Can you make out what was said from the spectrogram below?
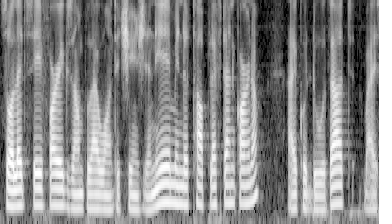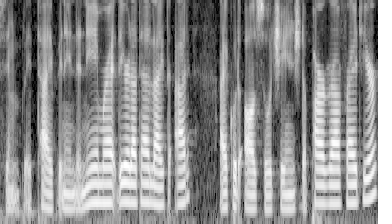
So let's say for example I want to change the name in the top left hand corner. I could do that by simply typing in the name right there that I'd like to add. I could also change the paragraph right here.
